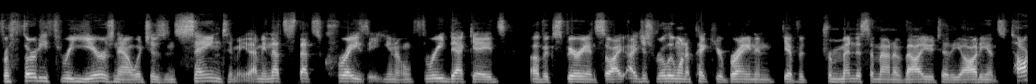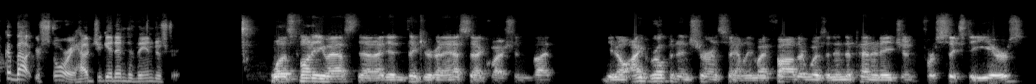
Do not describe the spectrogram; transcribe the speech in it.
for 33 years now, which is insane to me. I mean, that's, that's crazy, you know, three decades of experience. So I, I just really want to pick your brain and give a tremendous amount of value to the audience. Talk about your story. How'd you get into the industry? Well, it's funny you asked that. I didn't think you were going to ask that question, but you know, I grew up in an insurance family. My father was an independent agent for 60 years,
